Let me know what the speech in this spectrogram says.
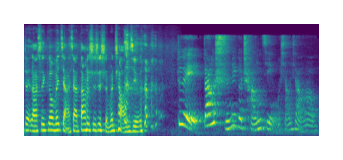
对，老师给我们讲一下当时是什么场景。对，当时那个场景，我想想啊，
